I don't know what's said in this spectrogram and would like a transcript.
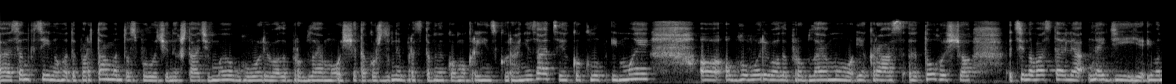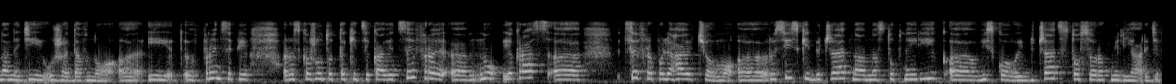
е, санкційного департаменту Сполучених Штатів. Ми обговорювали проблему ще також з одним представником української організації «Екоклуб». І ми е, обговорювали проблему якраз того, що цінова стеля не діє, і вона не діє уже давно. І в принципі розкажу тут такі цікаві цифри. Ну якраз цифри полягають в чому? Російський бюджет на наступний рік, військовий бюджет 140 мільярдів.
